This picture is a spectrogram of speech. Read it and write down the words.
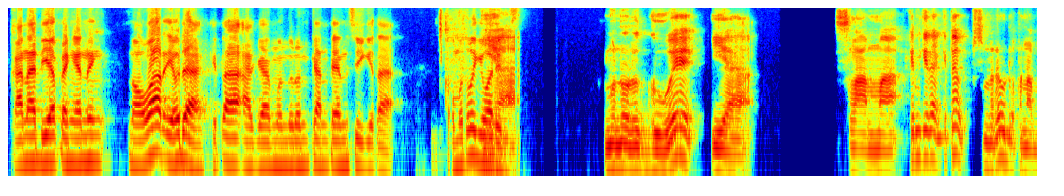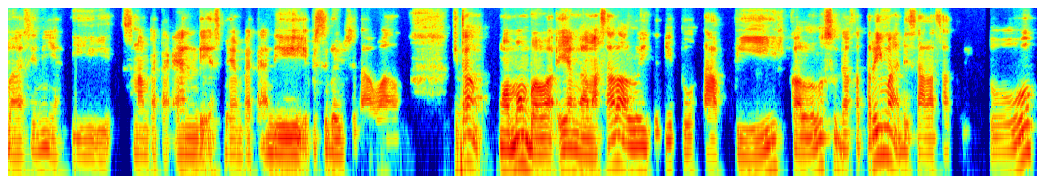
karena dia pengen nowar, ya udah kita agak menurunkan tensi kita. Kamu tuh gimana? Dims? Menurut gue ya selama kan kita kita sebenarnya udah pernah bahas ini ya di senam PTN di SBM PTN di episode episode awal kita ngomong bahwa ya nggak masalah lo ikut itu tapi kalau lo sudah keterima di salah satu itu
